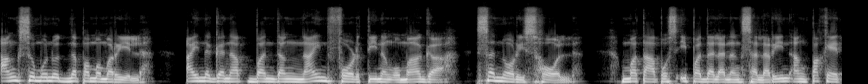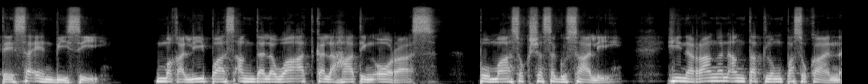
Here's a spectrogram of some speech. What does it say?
Ang sumunod na pamamaril ay naganap bandang 9.40 ng umaga sa Norris Hall matapos ipadala ng salarin ang pakete sa NBC. Makalipas ang dalawa at kalahating oras, pumasok siya sa gusali, hinarangan ang tatlong pasukan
